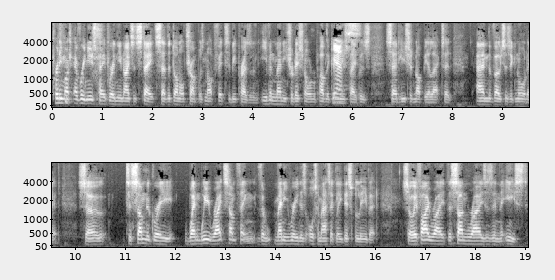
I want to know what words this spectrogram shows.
pretty much every newspaper in the United States said that Donald Trump was not fit to be president. Even many traditional Republican yes. newspapers said he should not be elected, and the voters ignored it. So, to some degree, when we write something, the many readers automatically disbelieve it. So if I write "the sun rises in the east,"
